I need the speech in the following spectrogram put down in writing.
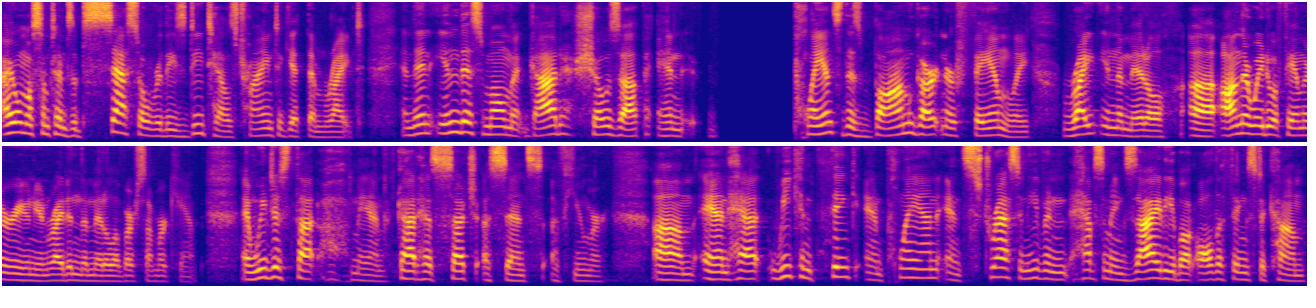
I almost sometimes obsess over these details, trying to get them right. And then in this moment, God shows up and plants this Baumgartner family right in the middle, uh, on their way to a family reunion, right in the middle of our summer camp. And we just thought, oh man, God has such a sense of humor. Um, and ha- we can think and plan and stress and even have some anxiety about all the things to come.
